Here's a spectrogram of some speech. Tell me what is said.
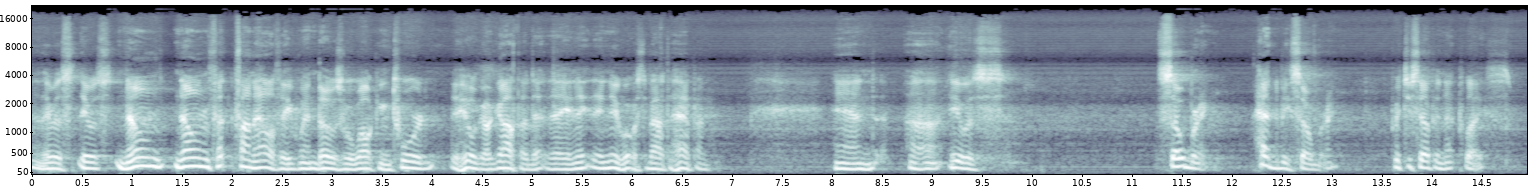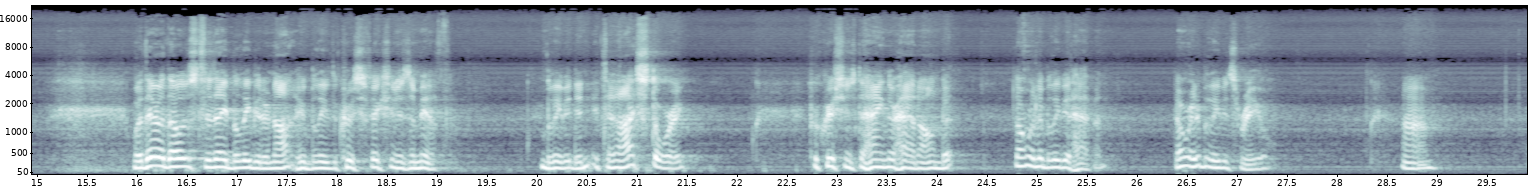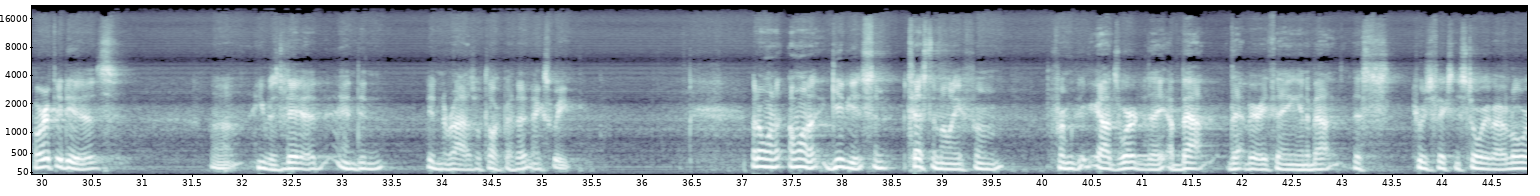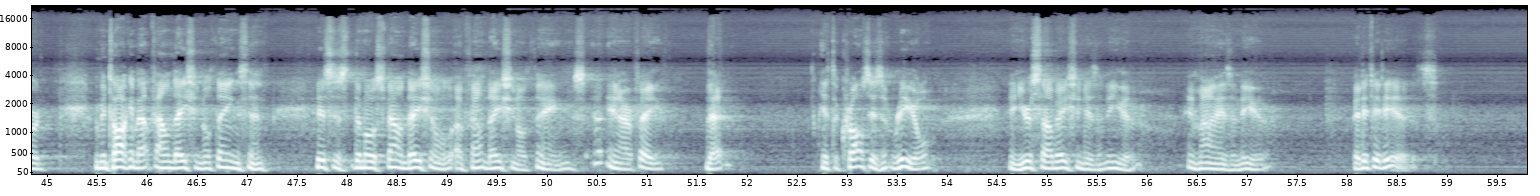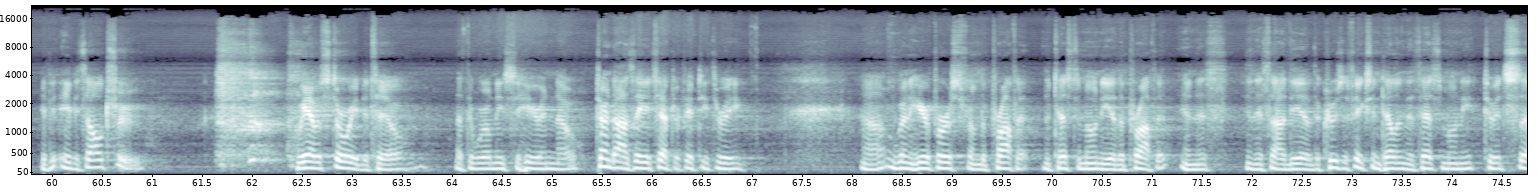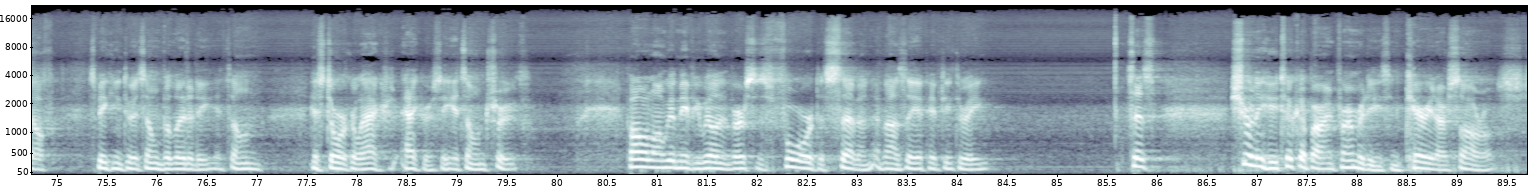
There was, there was known, known finality when those were walking toward the hill Golgotha that day. They, they knew what was about to happen. And uh, it was sobering, had to be sobering. Put yourself in that place. Well, there are those today, believe it or not, who believe the crucifixion is a myth. Believe it didn't. It's a nice story for Christians to hang their hat on, but don't really believe it happened. Don't really believe it's real. Um, or if it is, uh, he was dead and didn't, didn't arise. We'll talk about that next week. But I want to I want to give you some testimony from, from God's Word today about that very thing and about this crucifixion story of our Lord. We've been talking about foundational things, and this is the most foundational of foundational things in our faith that if the cross isn't real, then your salvation isn't either, and mine isn't either. But if it is, if, if it's all true, we have a story to tell that the world needs to hear and know. Turn to Isaiah chapter 53. Uh, we're going to hear first from the prophet, the testimony of the prophet in this, in this idea of the crucifixion telling the testimony to itself, speaking to its own validity, its own historical ac- accuracy, its own truth. Follow along with me, if you will, in verses 4 to 7 of Isaiah 53. It says, Surely he took up our infirmities and carried our sorrows.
